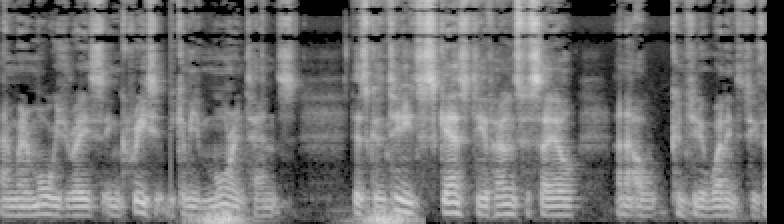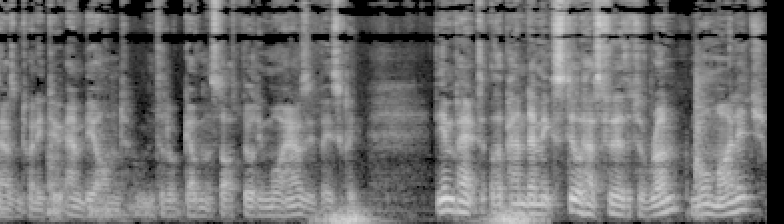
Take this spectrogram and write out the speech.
and when mortgage rates increase, it become even more intense. There's a continued scarcity of homes for sale, and that will continue well into 2022 and beyond until the government starts building more houses, basically. The impact of the pandemic still has further to run, more mileage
